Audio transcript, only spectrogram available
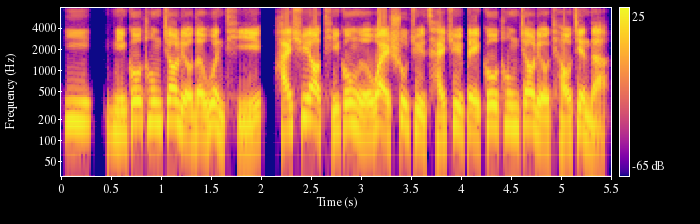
一、你沟通交流的问题还需要提供额外数据才具备沟通交流条件的。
